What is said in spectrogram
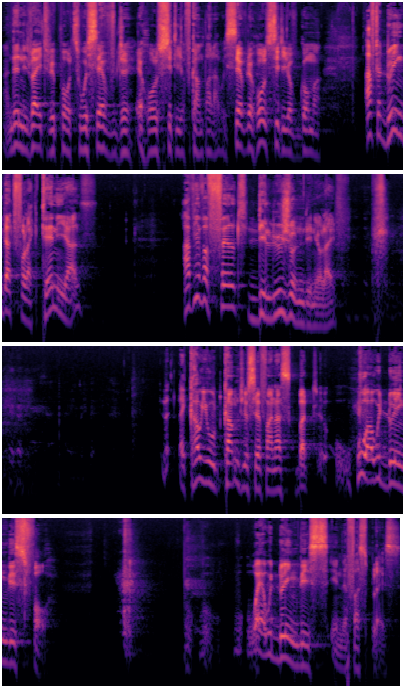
And then he write reports. We saved a whole city of Kampala. We saved a whole city of Goma. After doing that for like 10 years, have you ever felt delusioned in your life? Like how you would come to yourself and ask, but who are we doing this for? Why are we doing this in the first place?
